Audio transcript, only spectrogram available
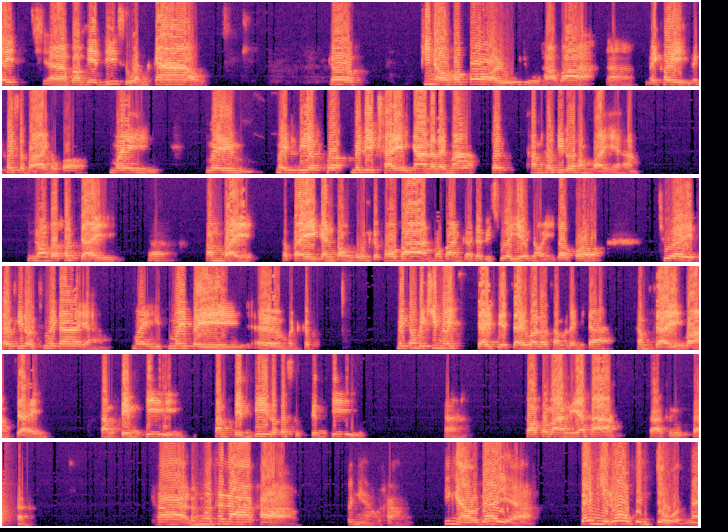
บำเพ็ญที่สวนเก้าก็พี่น้องเขาก็รู้อยู่ค่ะว่าไม่ค่อย ไม่ค่อยสบายเขาก็ไม่ไม่ไม่เรียกว่า ไม่เรียกใช้งานอะไรมาก ก็ทำเท่าที่เราทำไหวค่ะน้องก็เข้าใจทำไหวก็ไปกันสองคนกับพ่อบ้าน พ่อบ้านก็ได้ไปช่วยเยอะหน่อย เราก็ช่วยเท่าที่เราช่วยได้อะค่ะ ไม่ไม่ไป เออเหมือนกับ ไม่ต้องไปคิดน้อยใจเสียใจว่าเราทำอะไรไม่ได้ทำใจวางใจทำเต็มที่ทำเต็มที่แล้วก็สุขเต็มที่ค่ะก็ประมาณนี้ค่ะสาธุค่ะค่ะนุโมทนาค่ะป้าเหงียวค่ะพี่เหงียวได้อ่าได้มีโรคเป็นโจทย์ใน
